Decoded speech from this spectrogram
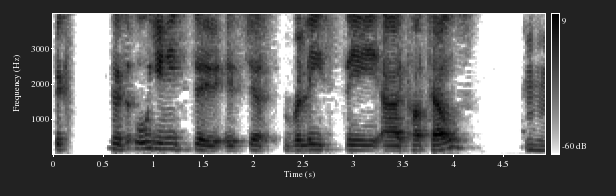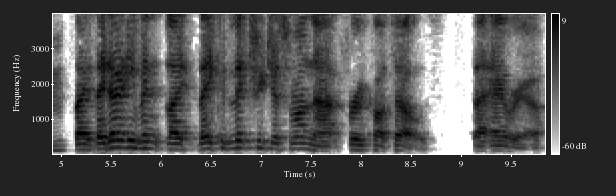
because all you need to do is just release the uh, cartels. hmm Like they don't even like they could literally just run that through cartels that area.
